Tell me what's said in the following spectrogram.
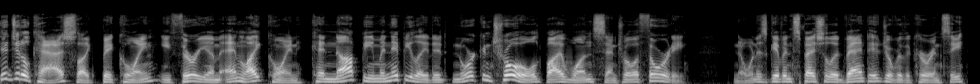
Digital cash like Bitcoin, Ethereum, and Litecoin cannot be manipulated nor controlled by one central authority. No one is given special advantage over the currency,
